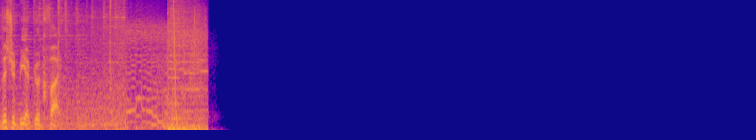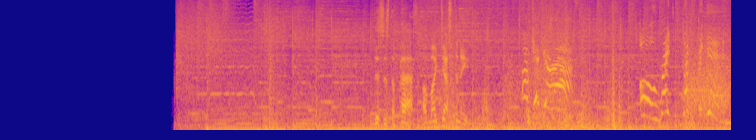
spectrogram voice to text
This should be a good fight. This is the path of my destiny. I'll kick your ass! All right, let's begin!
